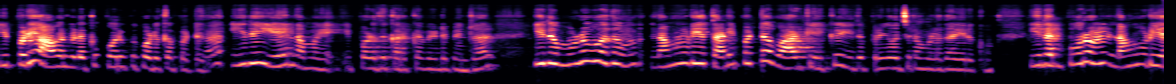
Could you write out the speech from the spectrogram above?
இப்படி அவர்களுக்கு பொறுப்பு கொடுக்கப்பட்டது. இது ஏன் நம்ம இப்பொழுது கற்க வேண்டும் என்றால் இது முழுவதும் நம்மளுடைய தனிப்பட்ட வாழ்க்கைக்கு இது பிரயோஜனம் உள்ளதா இருக்கும். இதன் பொருள் நம்முடைய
